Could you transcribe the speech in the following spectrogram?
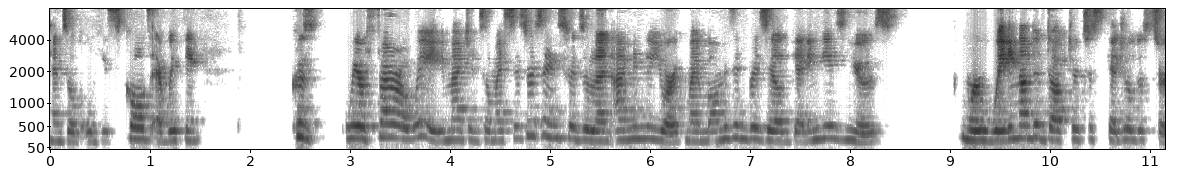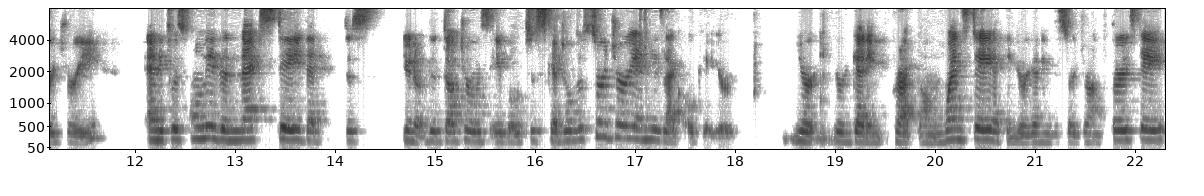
canceled all his calls everything. Because we're far away imagine. So my sister's in switzerland. I'm in new york. My mom is in brazil getting these news. We're waiting on the doctor to schedule the surgery and it was only the next day that this you know the doctor was able to schedule the surgery and he's like okay you're you're you're getting prepped on wednesday. I think you're getting the surgery on thursday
